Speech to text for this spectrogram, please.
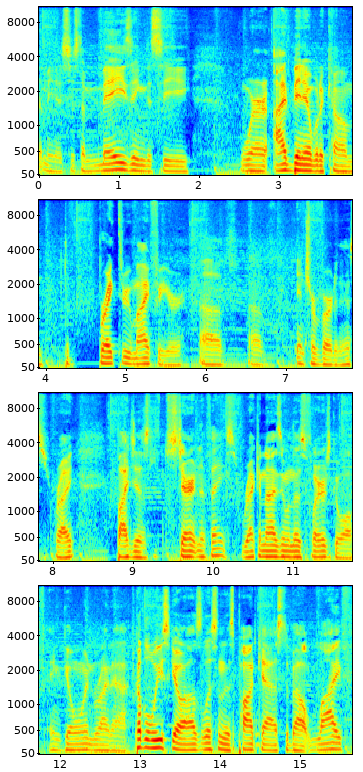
I mean, it's just amazing to see where I've been able to come to break through my fear of, of introvertedness, right? By just staring in the face, recognizing when those flares go off, and going right after. A couple of weeks ago, I was listening to this podcast about life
